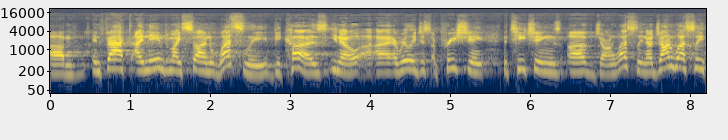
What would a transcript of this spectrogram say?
Um, in fact, I named my son Wesley because, you know, I, I, really just appreciate the teachings of John Wesley. Now, John Wesley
